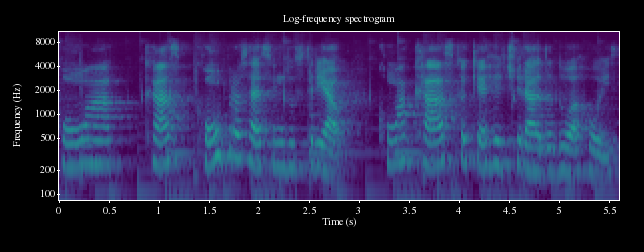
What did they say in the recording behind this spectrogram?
com a com o processo industrial, com a casca que é retirada do arroz.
